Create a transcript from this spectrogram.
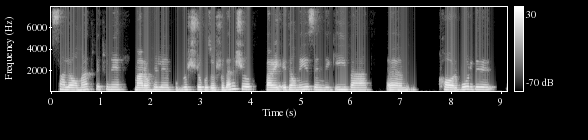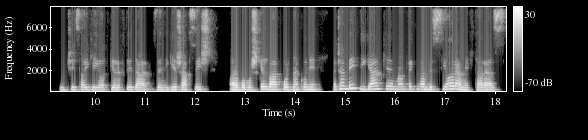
سلامت بتونه مراحل رشد و بزرگ شدنش رو برای ادامه زندگی و کاربرد چیزهایی که یاد گرفته در زندگی شخصیش با مشکل برخورد نکنه. و جنبه دیگر که من فکر می‌کنم بسیار عمیقتر از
